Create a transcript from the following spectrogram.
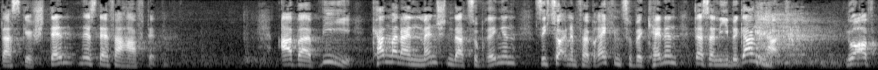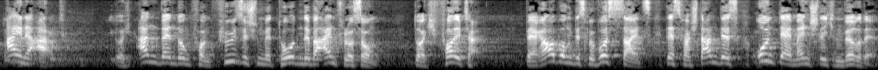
Das Geständnis der Verhafteten. Aber wie kann man einen Menschen dazu bringen, sich zu einem Verbrechen zu bekennen, das er nie begangen hat? Nur auf eine Art. Durch Anwendung von physischen Methoden der Beeinflussung. Durch Folter. Beraubung des Bewusstseins, des Verstandes und der menschlichen Würde.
